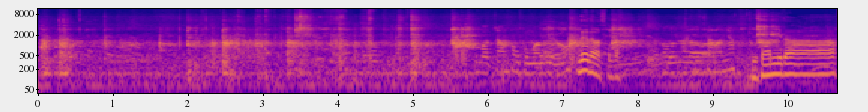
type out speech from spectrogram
뭐 짬뽕 9만 개요. 네네, 맞습니다. 2,000원요? 감사합니다.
